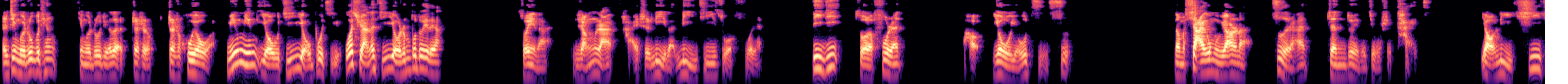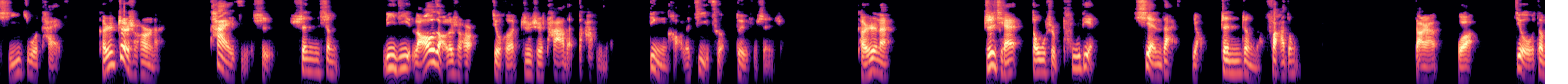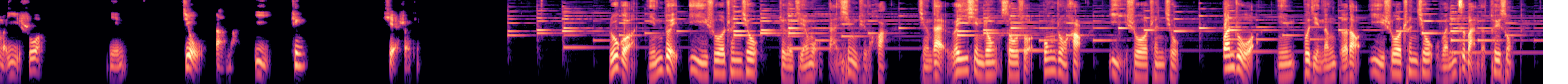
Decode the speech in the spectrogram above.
而晋鬼珠不听，晋鬼珠觉得这是这是忽悠我，明明有吉有不吉，我选了吉有什么不对的呀？所以呢，仍然还是立了骊姬做夫人。骊姬做了夫人，然后又有子嗣。那么下一个目标呢，自然针对的就是太子，要立西岐做太子。可是这时候呢？太子是申生，骊姬老早的时候就和支持他的大夫们定好了计策对付申生。可是呢，之前都是铺垫，现在真正的发动。当然，我就这么一说，您就那么一听。谢谢收听。如果您对《一说春秋》这个节目感兴趣的话，请在微信中搜索公众号“一说春秋”，关注我。您不仅能得到《一说春秋》文字版的推送，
